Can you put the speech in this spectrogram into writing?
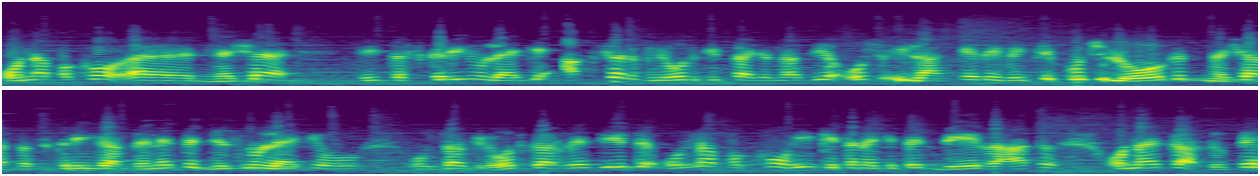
ਉਹਨਾਂ ਪੱਖੋਂ ਨਸ਼ਾ ਦੀ ਤਸਕਰੀ ਨੂੰ ਲੈ ਕੇ ਅਕਸਰ ਵਿਰੋਧ ਕੀਤਾ ਜਾਂਦਾ ਸੀ। ਉਸ ਇਲਾਕੇ ਦੇ ਵਿੱਚ ਕੁਝ ਲੋਕ ਨਸ਼ਾ ਤਸਕਰੀ ਕਰਦੇ ਨੇ ਤੇ ਜਿਸ ਨੂੰ ਲੈ ਕੇ ਉਹ ਉਸ ਦਾ ਵਿਰੋਧ ਕਰ ਰਹੇ ਸੀ ਤੇ ਉਹਨਾਂ ਪੱਖੋਂ ਹੀ ਕਿਤੇ ਨਾ ਕਿਤੇ ਦੇਰ ਰਾਤ ਉਹਨਾਂ ਦੇ ਘਰ ਦੇ ਉੱਤੇ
